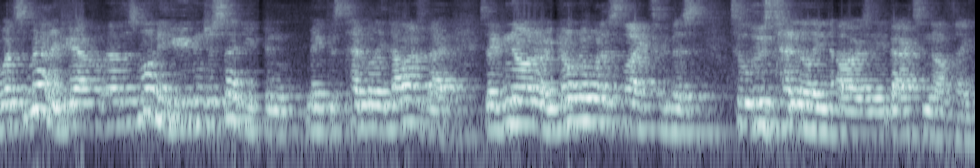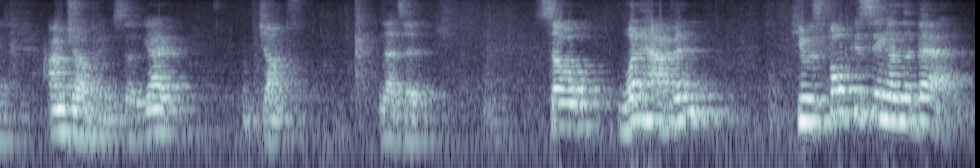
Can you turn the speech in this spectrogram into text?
what's the matter? You have, have this money. You even just said you can make this $10 million back. He's like, no, no, you don't know what it's like to miss, to lose $10 million and be back to nothing. I'm jumping. So the guy jumps. That's it. So what happened? He was focusing on the bad.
